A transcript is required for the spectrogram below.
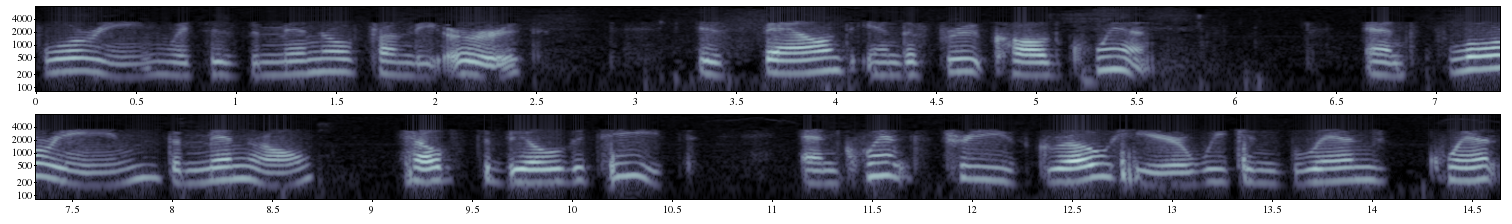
fluorine, which is the mineral from the earth, is found in the fruit called quince. And fluorine, the mineral, helps to build the teeth. And quince trees grow here. We can blend quince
